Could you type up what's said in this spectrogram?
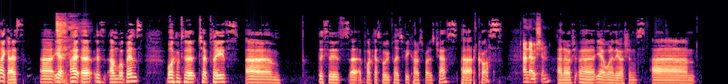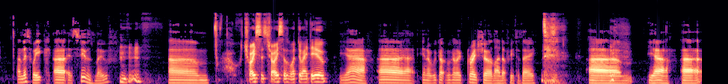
hi guys. Uh, yeah, hi. Uh, this, I'm Will Bins. Welcome to Check Please. Um, this is uh, a podcast where we play Three Card Spreaders chess uh, across An ocean. an ocean. Uh, yeah, one of the oceans. Um, and this week uh, it's Steven's move. hmm Um, Choices, choices. What do I do? yeah, uh, you know we got we got a great show lined up for you today. Um, yeah, uh,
